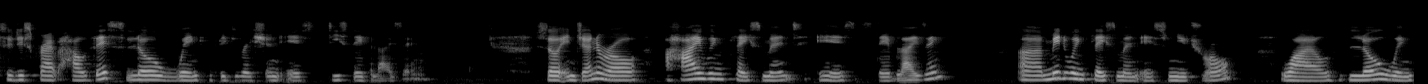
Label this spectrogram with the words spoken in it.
to describe how this low wing configuration is destabilizing. So in general, a high wing placement is stabilizing uh, mid-wing placement is neutral, while low wing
